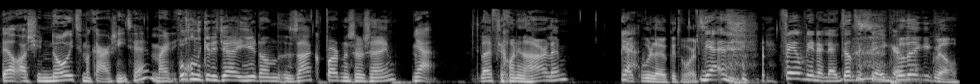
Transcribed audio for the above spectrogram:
Wel als je nooit elkaar ziet. Hè? Maar Volgende keer dat jij hier dan zakenpartner zou zijn. Ja. Blijf je gewoon in Haarlem? Kijk ja. hoe leuk het wordt. Ja, veel minder leuk, dat is zeker. dat denk ik wel.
